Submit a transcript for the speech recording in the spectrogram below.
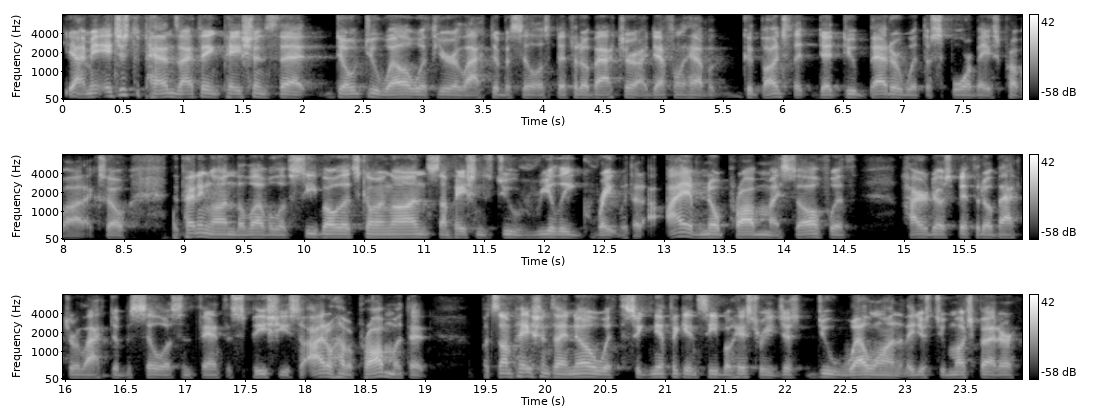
Yeah, I mean, it just depends. I think patients that don't do well with your lactobacillus bifidobacter, I definitely have a good bunch that, that do better with the spore-based probiotic. So depending on the level of SIBO that's going on, some patients do really great with it. I have no problem myself with higher dose bifidobacter, lactobacillus, infantis species. So I don't have a problem with it. But some patients I know with significant SIBO history just do well on it. They just do much better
